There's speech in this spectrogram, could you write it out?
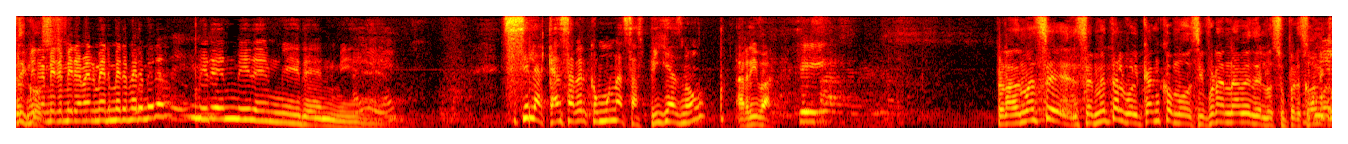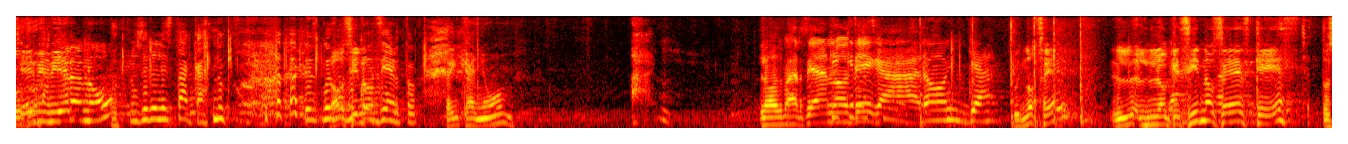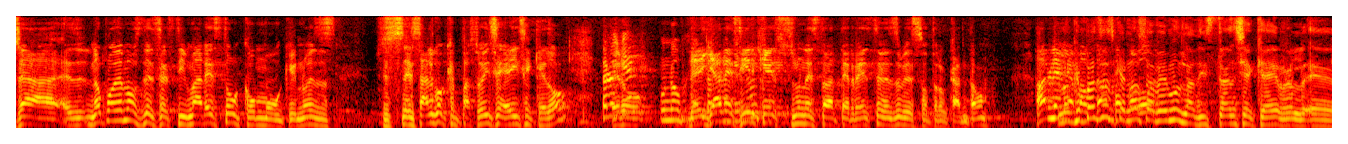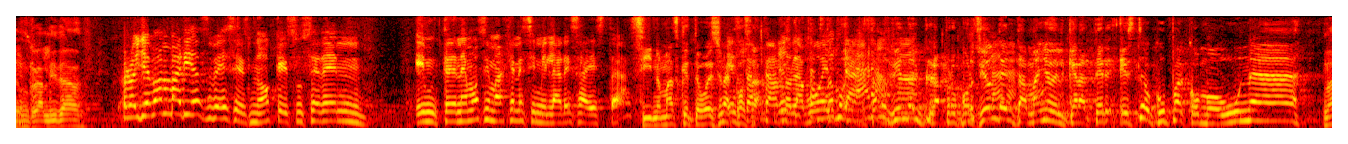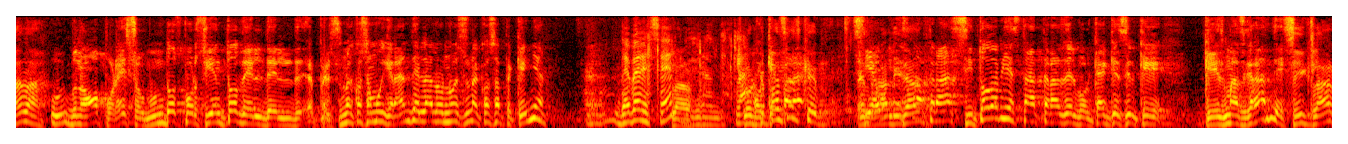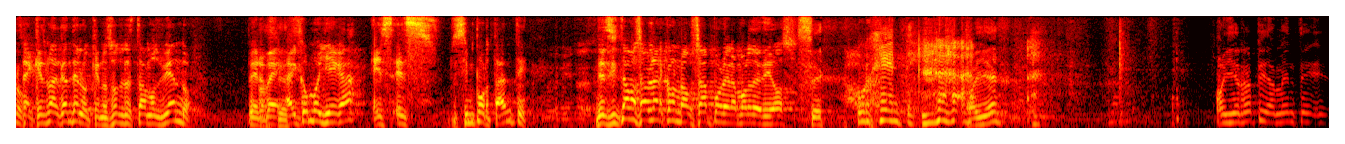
Miren, miren, miren, miren, miren, miren, miren, miren, miren, miren, miren. Sí se le alcanza a ver como unas aspillas, ¿no? Arriba. Pero además se, se mete al volcán como si fuera nave de los Como supersónicos. si ahí ¿no? viviera, ¿no? No se le estaca, ¿no? Después No, de su sí, no. concierto. Está en cañón. Los marcianos ¿Qué crees, llegaron ya. Pues no sé. Lo lo que sí no sé es qué es. O sea, no podemos desestimar esto como que no es. Es, es algo que pasó y se, ahí se quedó. Pero Pero, ya- un objeto de ya decir que es un extraterrestre, eso es otro cantón. Háblele Lo que pasa es que no sabemos la distancia que hay en realidad. Pero llevan varias veces, ¿no? Que suceden. y tenemos imágenes similares a esta. Sí, nomás que te voy a decir una cosa. dando la Esta está vuelta. clara. Estamos viendo el- la proporción del tamaño del cráter. Este ocupa como una... Nada. un- no, por eso, un 2% del, del... de- Pero es una cosa muy grande, Lalo, no es una cosa pequeña. Debe de ser Claro. muy grande, claro. Lo que Porque pasa para- es que si en aún está realidad atrás, si todavía está atrás del volcán, quiere decir que, que es más grande. Sí, claro. O sea, que es más grande de lo que nosotros estamos viendo. Pero ve, ahí cómo llega, es, es, es importante. Necesitamos hablar con Maussan, por el amor de Dios. sí. Urgente. Oye. Oye, rápidamente. es-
